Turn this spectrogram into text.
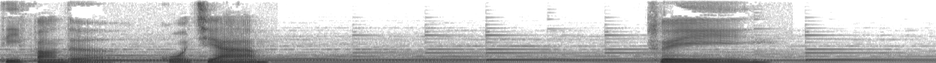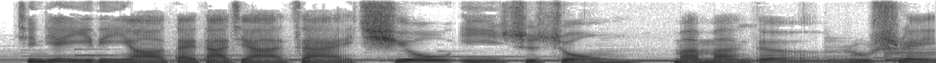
地方的国家，所以。今天意林要带大家在秋意之中，慢慢的入睡，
